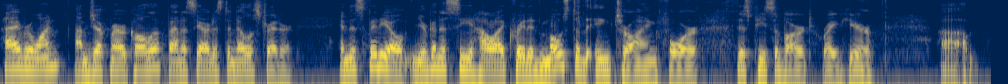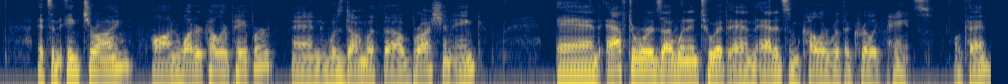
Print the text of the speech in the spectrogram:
Hi everyone, I'm Jeff Miracola, fantasy artist and illustrator. In this video, you're going to see how I created most of the ink drawing for this piece of art right here. Um, it's an ink drawing on watercolor paper and was done with a brush and ink. And afterwards I went into it and added some color with acrylic paints, okay?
